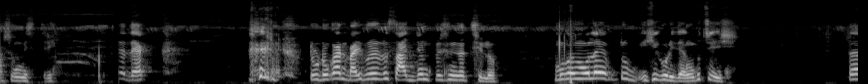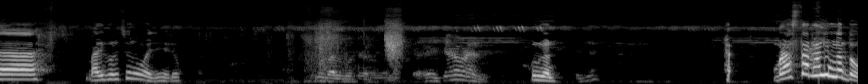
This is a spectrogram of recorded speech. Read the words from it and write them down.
আসুক মিস্ত্রি। দেখ টোটোকান বাড়ি করে তো চারজন প্যাসেঞ্জার ছিল। মুখে বলে একটু ইসি করি দেন বুঝছিস? তা বাড়ি করে চলো মাঝে এরকম রাস্তা ঢালিম না তো?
